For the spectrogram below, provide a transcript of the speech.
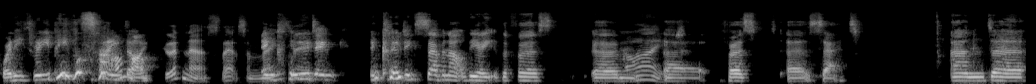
23 people signed up. Oh my goodness, that's amazing. Including, including seven out of the eight of the first, um, right. uh, first uh, set and uh,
